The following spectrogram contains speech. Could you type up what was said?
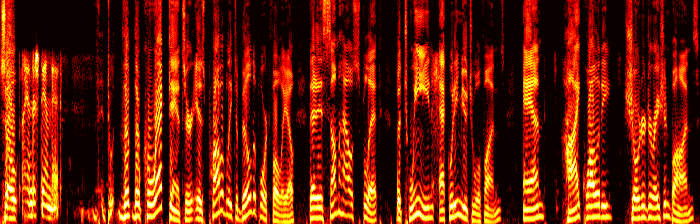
So I understand that. The the correct answer is probably to build a portfolio that is somehow split between equity mutual funds and high quality shorter duration bonds.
